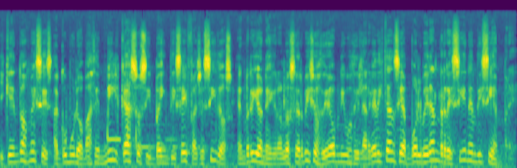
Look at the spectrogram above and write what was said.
y que en dos meses acumuló más de mil casos y 26 fallecidos. En Río Negro, los servicios de ómnibus de larga distancia volverán recién en diciembre.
